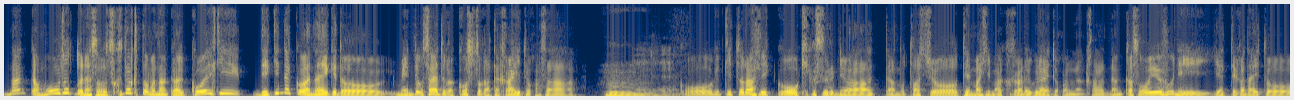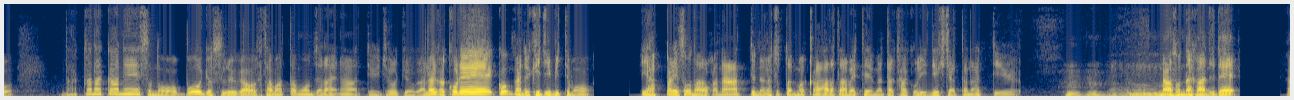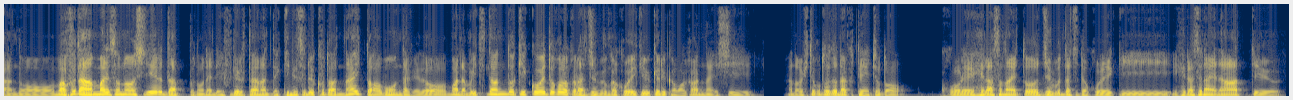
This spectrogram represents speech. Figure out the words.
なんかもうちょっとね、その少なくともなんか攻撃できなくはないけど、面倒くさいとかコストが高いとかさ、う。うんん。攻撃トラフィックを大きくするには、あの多少手間暇かかるぐらいとか、なんか、なんかそういうふうにやっていかないと、なかなかね、その防御する側がたまったもんじゃないなっていう状況が、なんかこれ、今回の記事見ても、やっぱりそうなのかなっていうのが、ちょっとなんか改めてまた確認できちゃったなっていう、うんまあそんな感じで、あのまあ普段あんまりその CLDAP のね、リフレクターなんて気にすることはないとは思うんだけど、まあでもいつ何時こういうところから自分が攻撃を受けるか分かんないし、あの一言じゃなくて、ちょっとこれ減らさないと自分たちの攻撃減らせないなっていう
